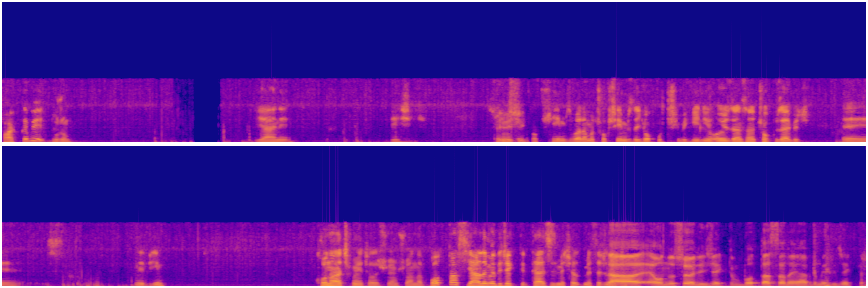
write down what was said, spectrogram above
farklı bir durum. Yani değişik. Söyleyecek çok şeyimiz var ama çok şeyimiz de yokmuş gibi geliyor. O yüzden sana çok güzel bir e, ne diyeyim konu açmaya çalışıyorum şu anda. Bottas yardım edecektir. Telsiz mesajı. Ya, e, onu söyleyecektim. Bottas sana yardım edecektir.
